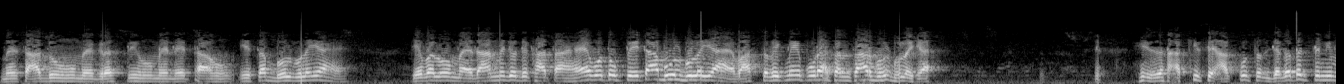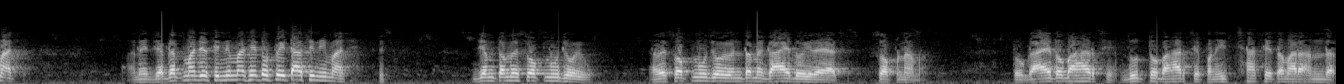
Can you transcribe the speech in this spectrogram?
मैं साधु हूँ मैं गृहस्थी हूँ मैं नेता हूँ ये सब भूल भुलैया है केवल वो मैदान में जो दिखाता है वो तो पेटा भूल भुलैया है वास्तविक में पूरा संसार भूल भुलैया है આખી છે આખું જગત જ સિનેમા છે અને જગતમાં જે સિનેમા છે તો પેટા સિનેમા છે જેમ તમે સ્વપ્નું જોયું હવે સ્વપ્નું જોયું અને તમે ગાય દોઈ રહ્યા છો સ્વપ્નમાં તો ગાય તો બહાર છે દૂધ તો બહાર છે પણ ઈચ્છા છે તમારા અંદર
